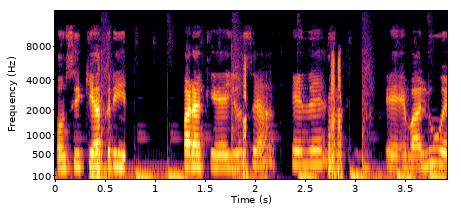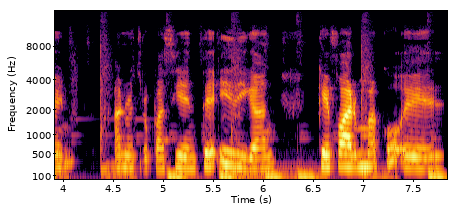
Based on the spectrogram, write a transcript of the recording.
con psiquiatría para que ellos sean quienes eh, evalúen a nuestro paciente y digan qué fármaco es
